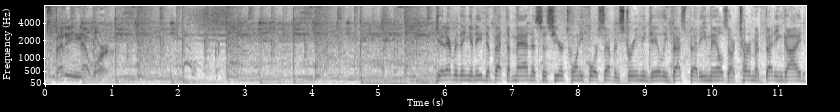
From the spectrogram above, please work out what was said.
Sports Betting Network. Get everything you need to bet the madness this year 24 7 streaming, daily best bet emails, our tournament betting guide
